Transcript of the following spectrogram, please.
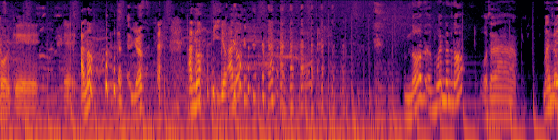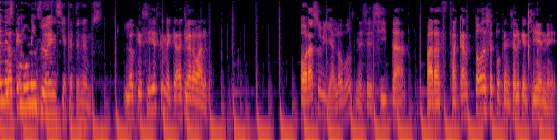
Porque... eh, ah, no. ah, no. Y yo, ah, no. No, bueno, no. O sea, más Lo- bien lo es que- como una influencia que tenemos. Lo que sí es que me queda claro algo. Horacio Villalobos necesita, para sacar todo ese potencial que tiene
